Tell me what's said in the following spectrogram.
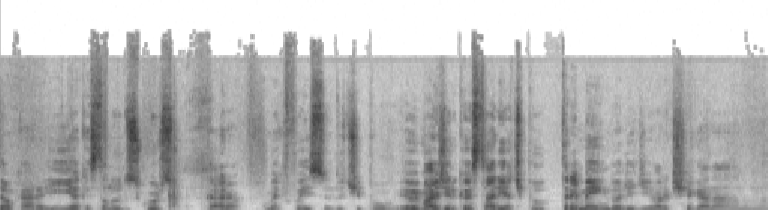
Então, cara, e a questão do discurso? Cara, como é que foi isso? Do tipo, eu imagino que eu estaria, tipo, tremendo ali de hora que chegar na, na,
